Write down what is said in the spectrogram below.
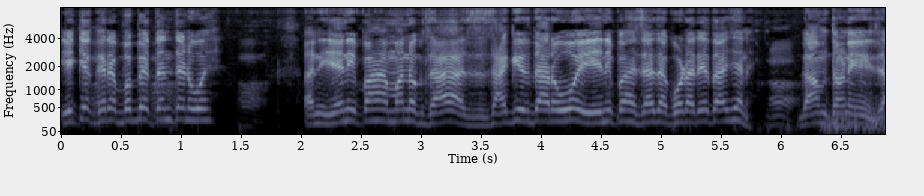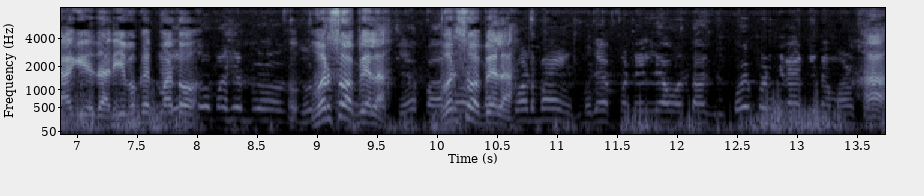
એક એક ઘરે. બબે ત્રણ ત્રણ હોય અને એની પાસે માનો જાગીરદાર હોય એની પાસે જાજા ઘોડા રહેતા છે ને? ગામ ધણી જાગીરદાર એ વખતમાં તો તો વર્ષો પહેલા વર્ષો પહેલા. હા.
